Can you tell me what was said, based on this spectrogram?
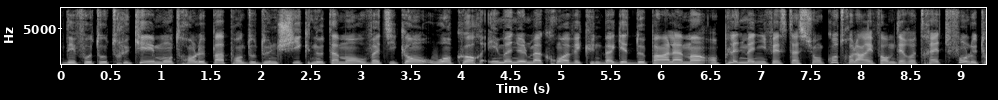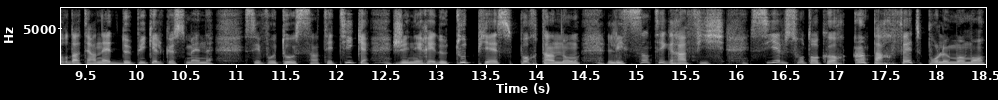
des photos truquées montrant le pape en doudoune chic, notamment au Vatican, ou encore Emmanuel Macron avec une baguette de pain à la main en pleine manifestation contre la réforme des retraites font le tour d'internet depuis quelques semaines. Ces photos synthétiques, générées de toutes pièces, portent un nom, les synthégraphies. Si elles sont encore imparfaites pour le moment,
